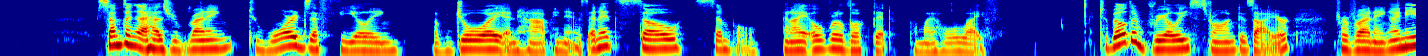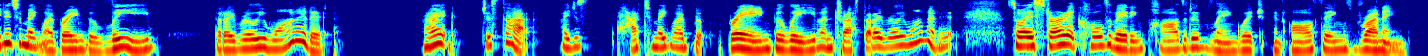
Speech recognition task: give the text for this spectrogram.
Something that has you running towards a feeling of joy and happiness. And it's so simple. And I overlooked it for my whole life. To build a really strong desire for running, I needed to make my brain believe that I really wanted it. Right? Just that. I just had to make my b- brain believe and trust that I really wanted it. So I started cultivating positive language in all things running,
